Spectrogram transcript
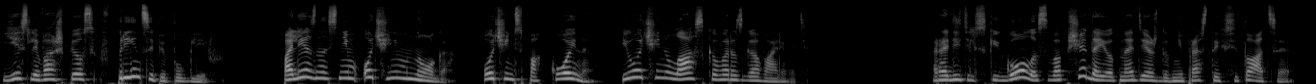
Если ваш пес в принципе пуглив, полезно с ним очень много, очень спокойно и очень ласково разговаривать. Родительский голос вообще дает надежду в непростых ситуациях,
